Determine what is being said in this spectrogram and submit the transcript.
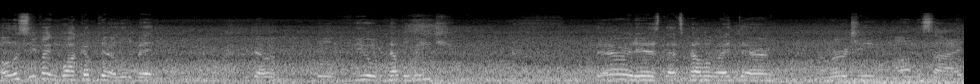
Oh, let's see if I can walk up there a little bit grab a little view of Pebble Beach. There it is. That's Pebble right there, emerging on the side.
